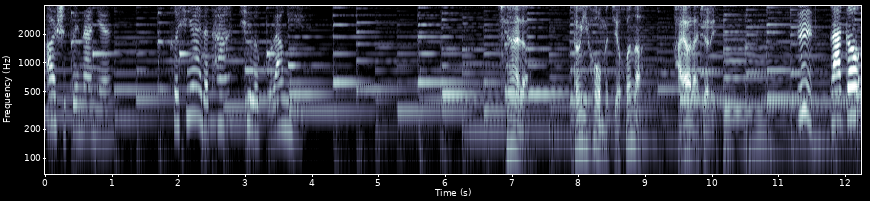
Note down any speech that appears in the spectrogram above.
二十岁那年，和心爱的他去了鼓浪屿。亲爱的，等以后我们结婚了，还要来这里。嗯，拉钩。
